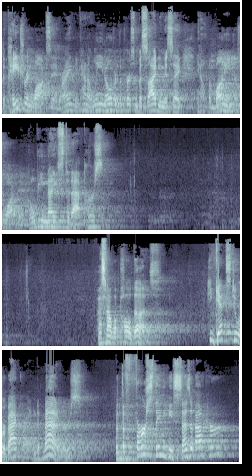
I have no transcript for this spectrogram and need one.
the patron walks in, right? You kind of lean over to the person beside you and you say, you know, the money just walked in. Go be nice to that person. That's not what Paul does. He gets to her background, it matters, but the first thing he says about her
